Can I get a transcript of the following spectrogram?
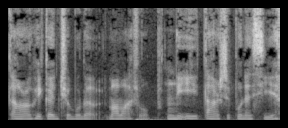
当然会跟全部的妈妈说，嗯第一当然是不能吸烟，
